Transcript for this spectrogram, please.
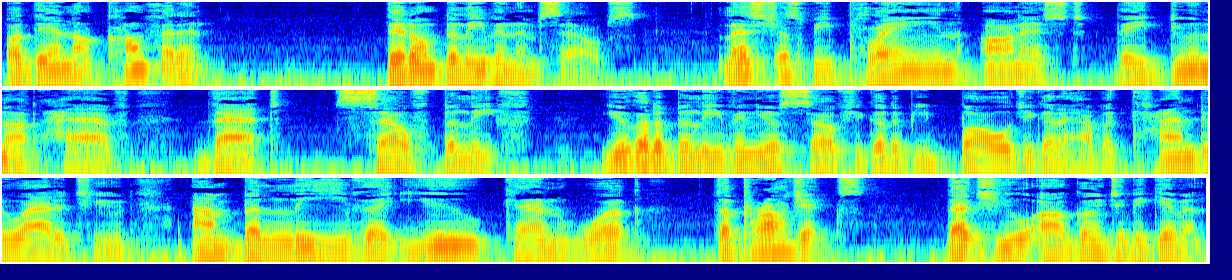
but they're not confident. They don't believe in themselves. Let's just be plain honest. They do not have that self belief. You got to believe in yourself. You got to be bold. You got to have a can do attitude and believe that you can work the projects that you are going to be given.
